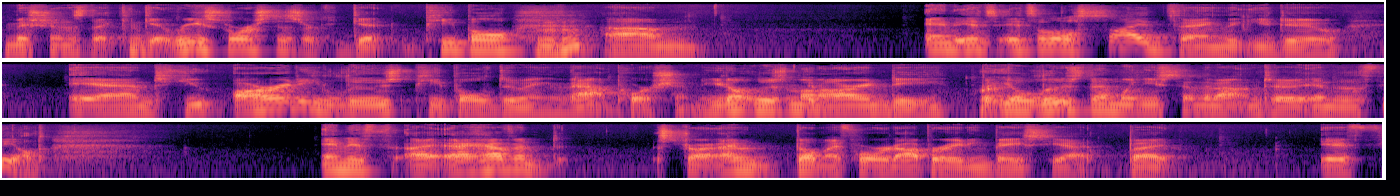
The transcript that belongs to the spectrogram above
missions that can get resources or could get people. Um, and it's it's a little side thing that you do, and you already lose people doing that portion. You don't lose them on R and D, but Right. you'll lose them when you send them out into into the field. And if I, I haven't start, I haven't built my forward operating base yet, but if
